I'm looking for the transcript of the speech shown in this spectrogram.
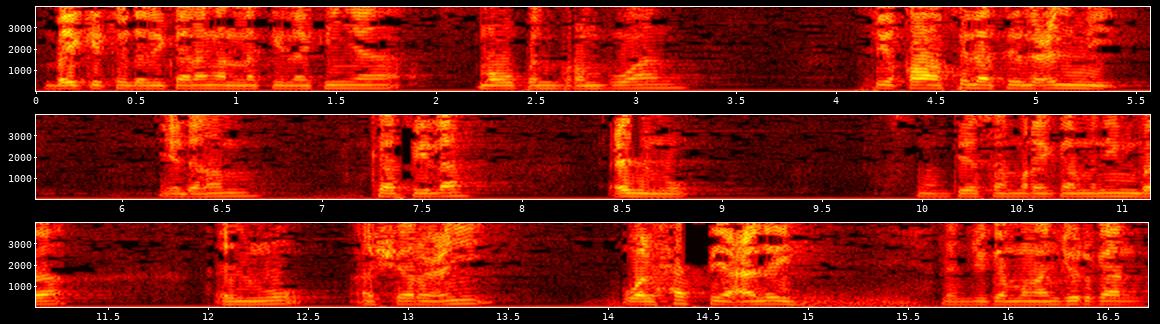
Baik itu dari kalangan laki-lakinya maupun perempuan. Fi qafilatil ilmi. Ya dalam kafilah ilmu. Senantiasa mereka menimba ilmu syar'i wal hafi alaih. Dan juga menganjurkan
